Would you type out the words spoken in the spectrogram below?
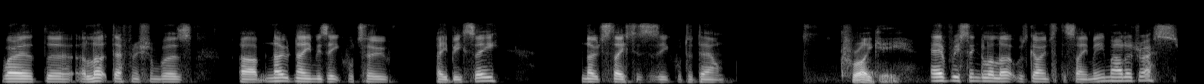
where the alert definition was uh, node name is equal to ABC node status is equal to down. Crikey. Every single alert was going to the same email address.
